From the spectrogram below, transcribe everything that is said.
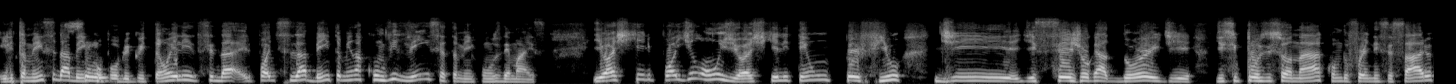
Ele também se dá bem Sim. com o público, então ele se dá, ele pode se dar bem também na convivência também com os demais. E eu acho que ele pode ir longe, eu acho que ele tem um perfil de, de ser jogador, de, de se posicionar quando for necessário,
